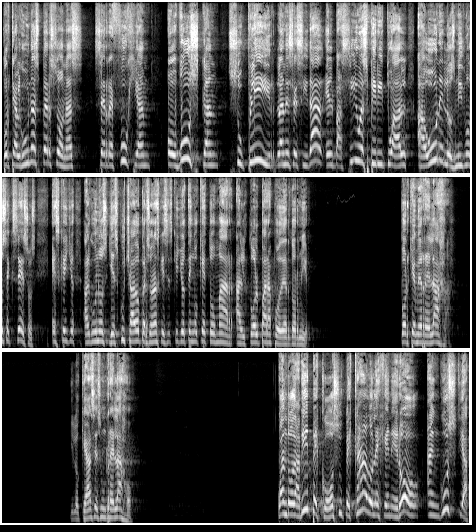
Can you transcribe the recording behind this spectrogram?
Porque algunas personas se refugian o buscan suplir la necesidad, el vacío espiritual, aún en los mismos excesos. Es que yo, algunos, y he escuchado personas que dicen que yo tengo que tomar alcohol para poder dormir, porque me relaja. Y lo que hace es un relajo. Cuando David pecó, su pecado le generó angustia,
